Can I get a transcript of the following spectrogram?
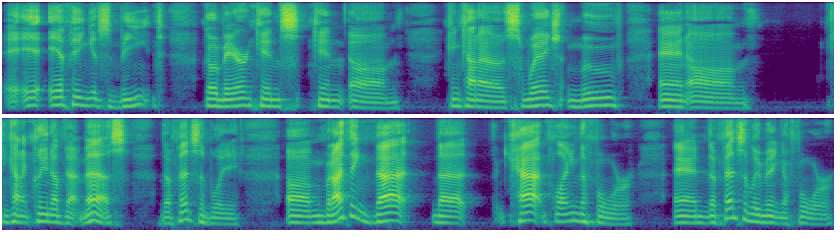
If he gets beat, Gobert can can um, can kind of switch, move, and um, can kind of clean up that mess defensively. Um, but I think that that KAT playing the four and defensively being a four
